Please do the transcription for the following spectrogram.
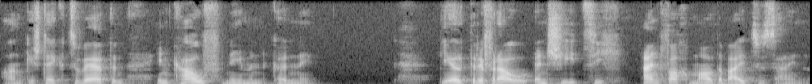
angesteckt zu werden, in Kauf nehmen könne. Die ältere Frau entschied sich, einfach mal dabei zu sein,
